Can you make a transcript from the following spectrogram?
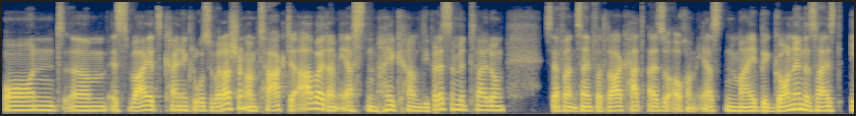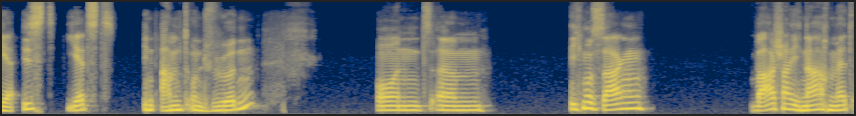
und ähm, es war jetzt keine große Überraschung. Am Tag der Arbeit, am 1. Mai kam die Pressemitteilung. Sein Vertrag hat also auch am 1. Mai begonnen. Das heißt, er ist jetzt in Amt und Würden. Und ähm, ich muss sagen, wahrscheinlich nach Matt,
